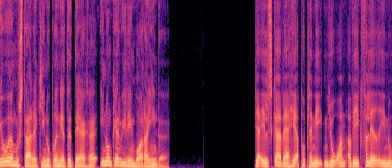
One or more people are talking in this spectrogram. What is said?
Eu amo estar aqui no planeta Terra e não quero ir embora ainda. Jeg elsker at være her på planeten Jorden og vil ikke forlade endnu.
